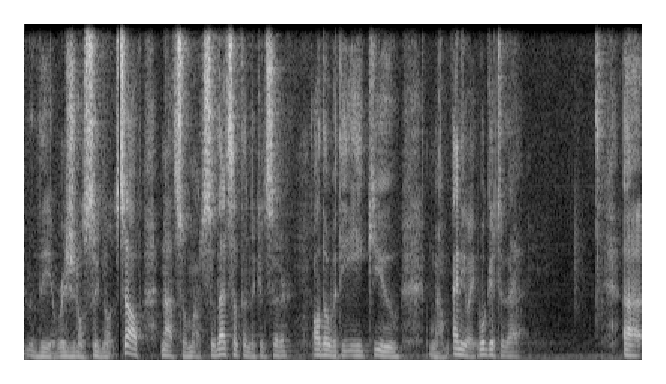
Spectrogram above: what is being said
the original signal itself, not so much. So that's something to consider. Although with the EQ, well, anyway, we'll get to that. Uh,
